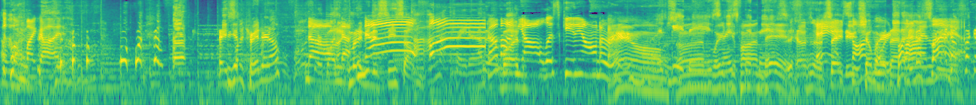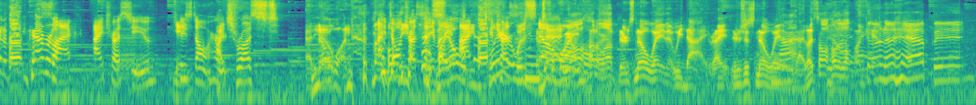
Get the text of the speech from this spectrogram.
donkey. Oh my god. Hey, You get a trader now? No, Everybody, no, I'm gonna need to no. see something. I'm not a traitor. I'm Come on, y'all. Let's get on over here. Damn, Let's get son, this, where'd you let's find this. this? I was gonna say, dude, show me what Songbird, that fine. is. Like- Don't suck at a fucking camera. Slack, I trust you. Please don't hurt. I trust no one. My I don't only- trust anybody. My only I fucking clear trust was no dead. We all huddle up. There's no way that we die, right? There's just no way that we die. Let's all huddle up. on What's camera. gonna happen?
